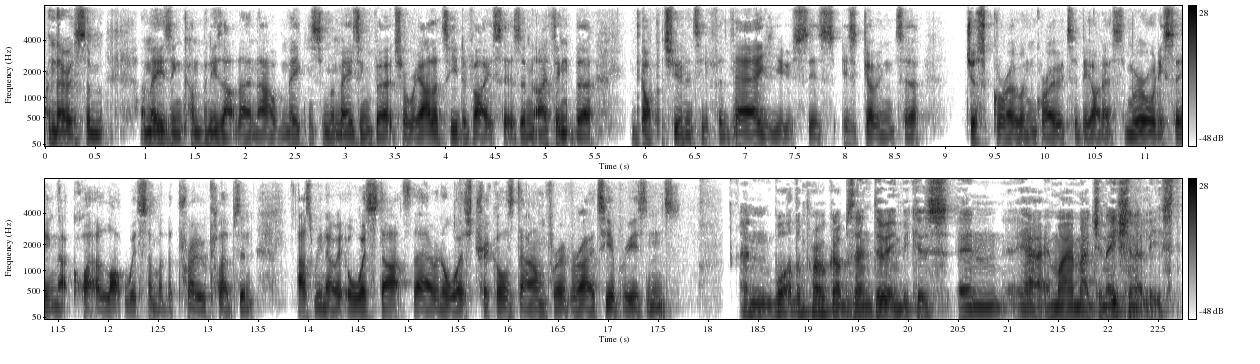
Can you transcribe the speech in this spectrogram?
And there are some amazing companies out there now making some amazing virtual reality devices. And I think the the opportunity for their use is is going to just grow and grow, to be honest. And we're already seeing that quite a lot with some of the pro clubs. And as we know, it always starts there and always trickles down for a variety of reasons. And what are the pro clubs then doing? Because in yeah, in my imagination at least,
